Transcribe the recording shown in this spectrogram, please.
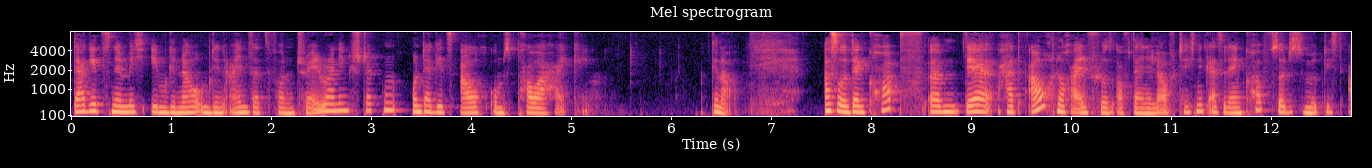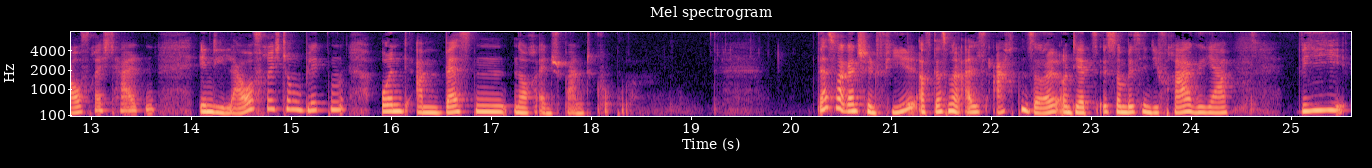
Da geht es nämlich eben genau um den Einsatz von Trailrunning-Stöcken und da geht es auch ums Powerhiking. Genau. Achso, und dein Kopf, ähm, der hat auch noch Einfluss auf deine Lauftechnik. Also dein Kopf solltest du möglichst aufrecht halten, in die Laufrichtung blicken und am besten noch entspannt gucken. das war ganz schön viel, auf das man alles achten soll. Und jetzt ist so ein bisschen die Frage, ja, wie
